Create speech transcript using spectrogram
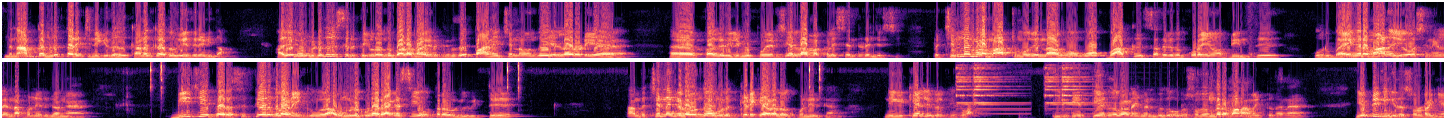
இந்த நாம் தமிழ் தனிச்சு நிக்குது அது கணக்கு அதுவும் எதிரணி தான். அதே மாதிரி விடுதலை சிறுத்தைகள் வந்து பலமா இருக்கிறது பானை சின்னம் வந்து எல்லாருடைய பகுதியிலுமே போயிருச்சு. எல்லா மக்களையும் சென்றடைஞ்சிருச்சு. இப்ப சின்னங்களை மாற்றும் போது என்ன ஆகும் ஓ, வாக்கு சதவீதம் குறையும் அப்படின்ட்டு ஒரு பயங்கரமான யோசனையில என்ன பண்ணிருக்காங்க? பிஜேபி அரசு தேர்தல் ஆணைக்கு அவங்களுக்குள்ள ரகசிய உத்தரவுகள் விட்டு அந்த சின்னங்களை வந்து அவங்களுக்கு கிடைக்காத அளவுக்கு பண்ணியிருக்காங்க நீங்க கேள்விகள் கேட்கலாம். இந்திய தேர்தல் ஆணையம் என்பது ஒரு சுதந்திரமான அமைப்பு தானே? எப்படி நீங்க இதை சொல்றீங்க?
